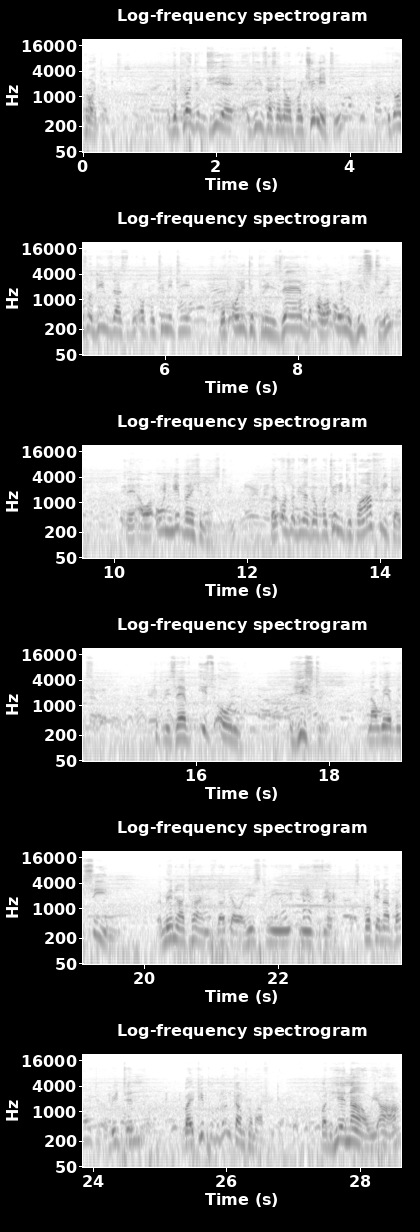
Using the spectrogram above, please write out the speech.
project. The project here gives us an opportunity. It also gives us the opportunity not only to preserve our own history, uh, our own liberation history, but also gives us the opportunity for Africa itself to preserve its own history. Now we have seen many times that our history is spoken about, written by people who don't come from Africa. But here now we are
